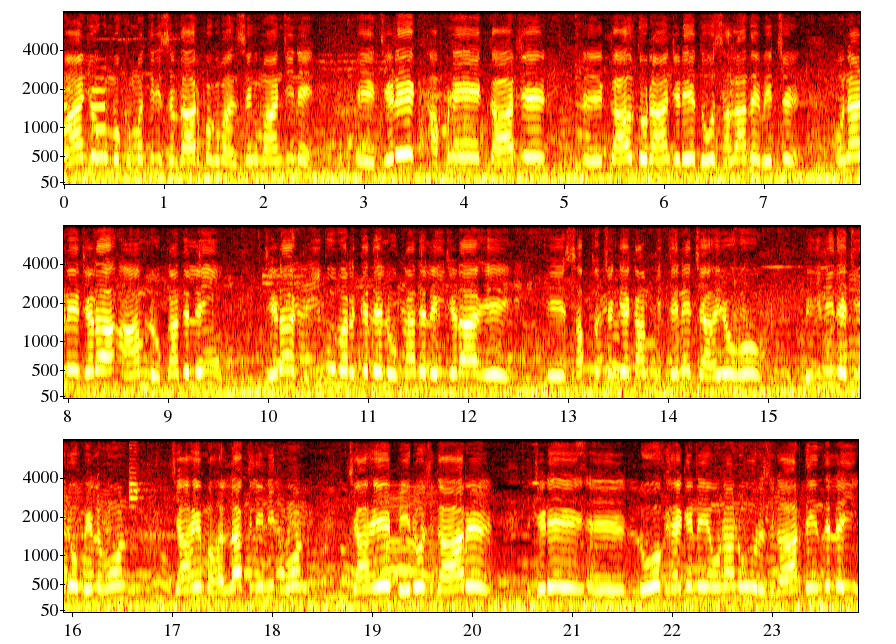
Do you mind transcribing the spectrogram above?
ਮਾਨਯੋਗ ਮੁੱਖ ਮੰਤਰੀ ਸਰਦਾਰ ਭਗਵੰਤ ਸਿੰਘ ਮਾਨ ਜੀ ਨੇ ਇਹ ਜਿਹੜੇ ਆਪਣੇ ਕਾਰਜ ਕਾਲ ਦੌਰਾਨ ਜਿਹੜੇ 2 ਸਾਲਾਂ ਦੇ ਵਿੱਚ ਉਹਨਾਂ ਨੇ ਜਿਹੜਾ ਆਮ ਲੋਕਾਂ ਦੇ ਲਈ, ਜਿਹੜਾ ਗਰੀਬ ਵਰਗ ਦੇ ਲੋਕਾਂ ਦੇ ਲਈ ਜਿਹੜਾ ਇਹ ਸਭ ਤੋਂ ਚੰਗੇ ਕੰਮ ਕੀਤੇ ਨੇ, ਚਾਹੇ ਉਹ ਬਿਜਲੀ ਦੇ ਜ਼ੀਰੋ ਬਿੱਲ ਹੋਣ, ਚਾਹੇ ਮੁਹੱਲਾ ਕਲੀਨਿਕ ਹੋਣ, ਚਾਹੇ ਬੇਰੋਜ਼ਗਾਰ ਜਿਹੜੇ ਲੋਕ ਹੈਗੇ ਨੇ ਉਹਨਾਂ ਨੂੰ ਰੋਜ਼ਗਾਰ ਦੇਣ ਦੇ ਲਈ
